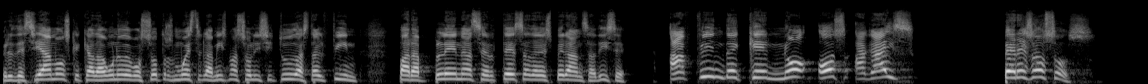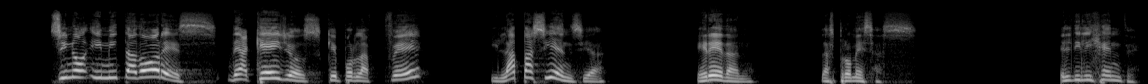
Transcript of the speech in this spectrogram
Pero deseamos que cada uno de vosotros muestre la misma solicitud hasta el fin, para plena certeza de la esperanza. Dice, a fin de que no os hagáis perezosos sino imitadores de aquellos que por la fe y la paciencia heredan las promesas. El diligente.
